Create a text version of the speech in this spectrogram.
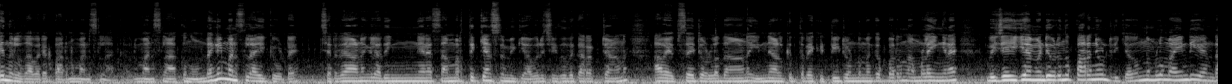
എന്നുള്ളത് അവരെ പറഞ്ഞ് മനസ്സിലാക്കുക. അവർ മനസ്സിലാക്കുന്നുണ്ടെങ്കിൽ മനസ്സിലാക്കിക്കോട്ടെ ചിലരാണെങ്കിൽ അതിങ്ങനെ സമർത്ഥിക്കാൻ ശ്രമിക്കുക. അവർ ചെയ്തത് കറക്റ്റാണ് ആ വെബ്സൈറ്റ് ഉള്ളതാണ്. ഇന്ന ആൾക്ക് ഇത്ര കിട്ടിയിട്ടുണ്ടെന്നൊക്കെ പറഞ്ഞ് നമ്മളെ ഇങ്ങനെ വിജയിക്കാൻ വേണ്ടി അവരൊന്ന് പറഞ്ഞുകൊണ്ടിരിക്കുക. അതൊന്നും നമ്മൾ മൈൻഡ് ചെയ്യേണ്ട.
